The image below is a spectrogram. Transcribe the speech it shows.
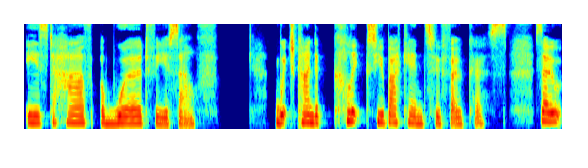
is to have a word for yourself which kind of clicks you back into focus. So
